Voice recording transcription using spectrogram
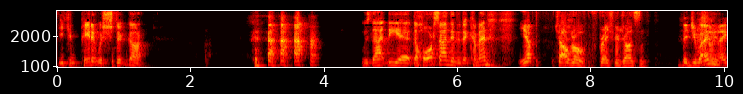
You can pair it with Stuttgart. Was that the uh, the horse, Andy? Did it come in? Yep. Chalgrove, Richard Johnson. Did you win?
